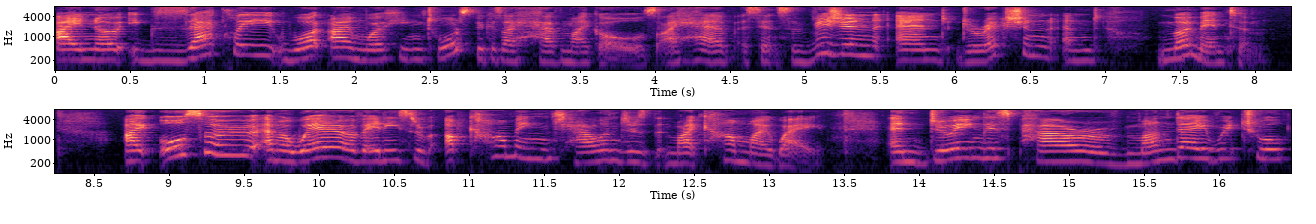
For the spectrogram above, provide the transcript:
I know exactly what I'm working towards because I have my goals. I have a sense of vision and direction and momentum. I also am aware of any sort of upcoming challenges that might come my way. And doing this Power of Monday ritual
